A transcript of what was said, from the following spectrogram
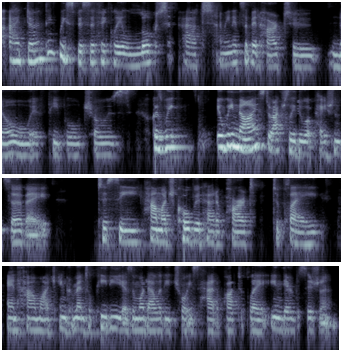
I don't think we specifically looked at, I mean, it's a bit hard to know if people chose, because we, it would be nice to actually do a patient survey to see how much COVID had a part to play and how much incremental PD as a modality choice had a part to play in their decision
